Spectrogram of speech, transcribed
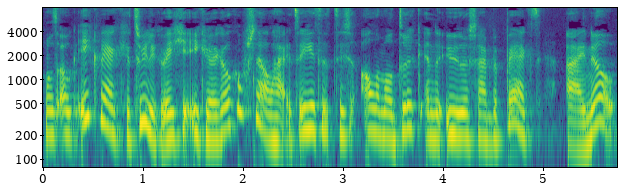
Want ook ik werk natuurlijk, weet je, ik werk ook op snelheid. Weet je, het is allemaal druk en de uren zijn beperkt. I know.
